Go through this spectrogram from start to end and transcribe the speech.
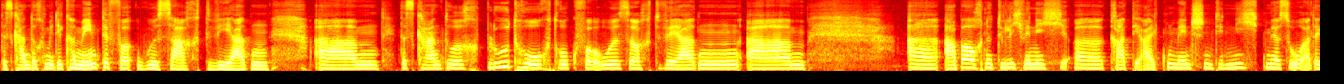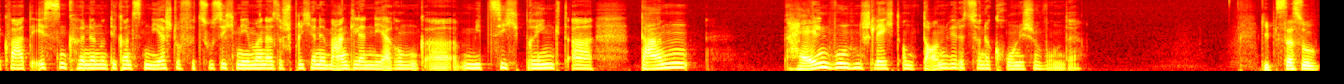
das kann durch Medikamente verursacht werden, ähm, das kann durch Bluthochdruck verursacht werden. Ähm, äh, aber auch natürlich, wenn ich äh, gerade die alten Menschen, die nicht mehr so adäquat essen können und die ganzen Nährstoffe zu sich nehmen, also sprich eine Mangelernährung äh, mit sich bringt, äh, dann heilen Wunden schlecht und dann wird es zu einer chronischen Wunde. Gibt es da so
